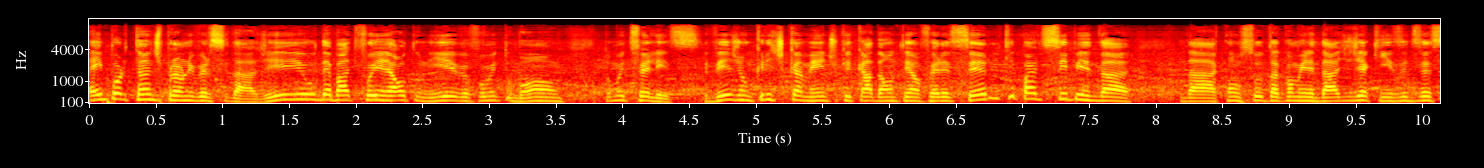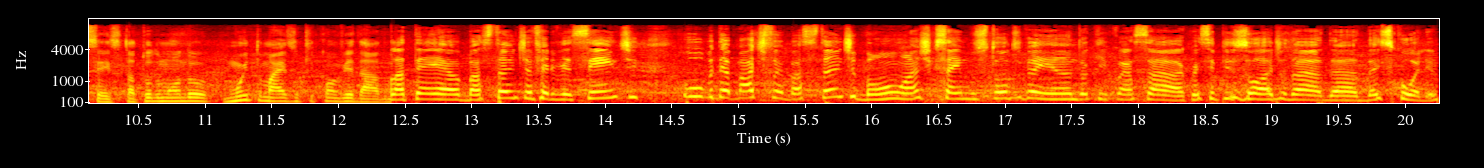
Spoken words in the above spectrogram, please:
é importante para a universidade. E o debate foi em alto nível, foi muito bom, estou muito feliz. Vejam criticamente o que cada um tem a oferecer e que participem da da consulta da comunidade dia 15 e 16. Está todo mundo muito mais do que convidado. Plateia bastante efervescente, o debate foi bastante bom, acho que saímos todos ganhando aqui com, essa, com esse episódio da, da, da escolha.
